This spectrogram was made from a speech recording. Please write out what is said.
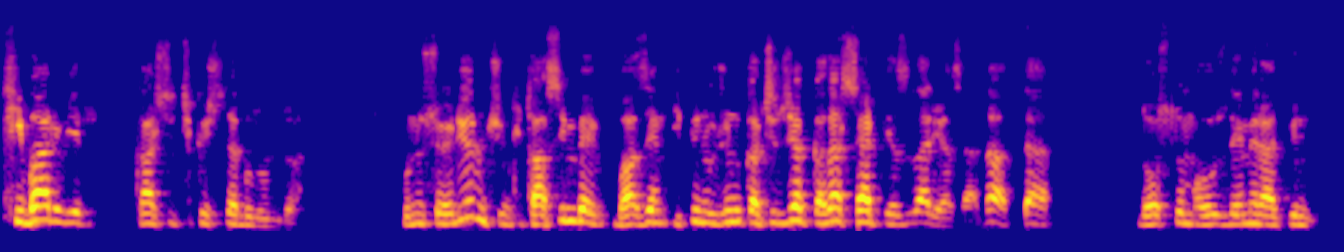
kibar bir karşı çıkışta bulundu. Bunu söylüyorum çünkü Tahsin Bey bazen ipin ucunu kaçıracak kadar sert yazılar yazardı. Hatta dostum Oğuz Demiralp'in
